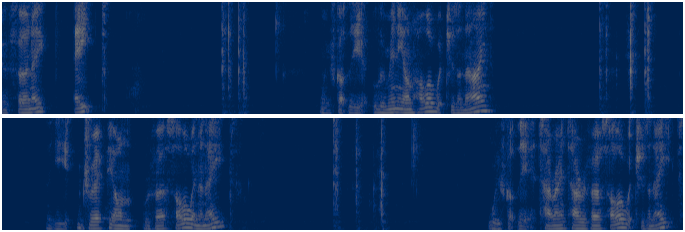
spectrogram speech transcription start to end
Infernape 8. We've got the Lumineon Hollow, which is a 9. Drapion Reverse Hollow in an 8. We've got the Tyranitar Reverse Hollow, which is an 8.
